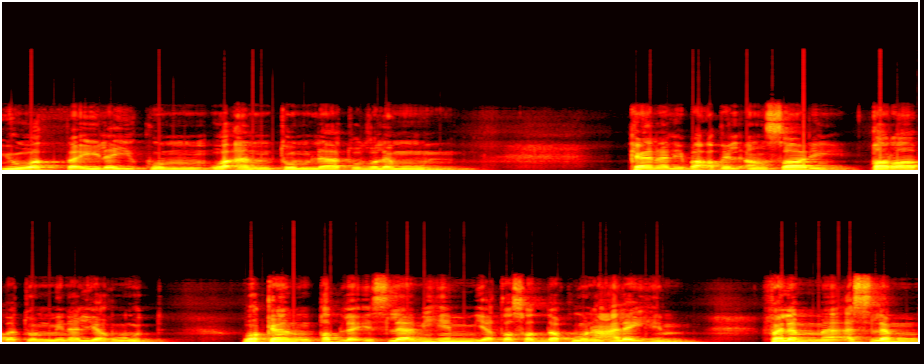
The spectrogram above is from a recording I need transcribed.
يوفى اليكم وأنتم لا تظلمون. كان لبعض الانصار قرابه من اليهود وكانوا قبل اسلامهم يتصدقون عليهم. فلما اسلموا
